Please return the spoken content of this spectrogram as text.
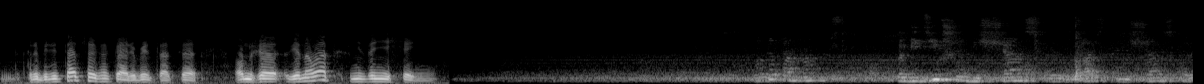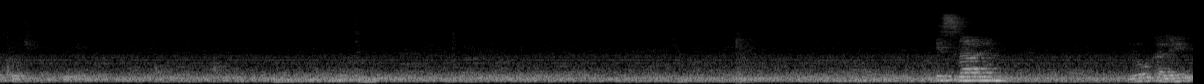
Так Реабилитация какая реабилитация? Он же виноват в недонесении. Вот это она, победившая мещанская власть, мещанская точка. Писали его коллеги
